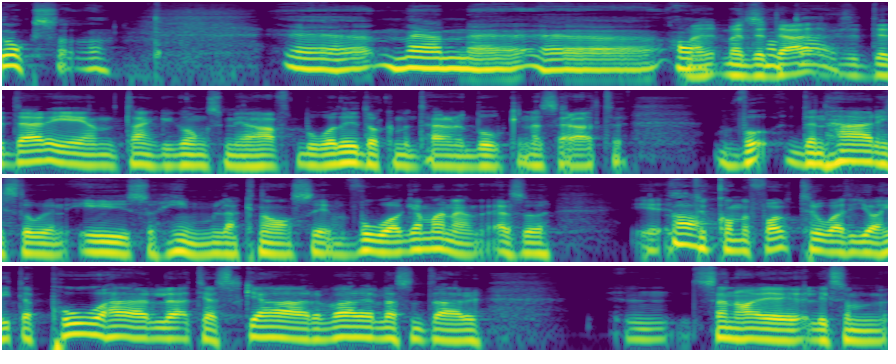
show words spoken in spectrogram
också. Eh, Men, eh, ja, Men, men det, sånt där, det där är en tankegång som jag har haft både i dokumentären och boken. Så att den här historien är ju så himla knasig. Vågar man än, alltså, eh, Ja. kommer folk tro att jag hittar på här eller att jag skarvar eller sånt där? Mm, Sen har jag liksom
